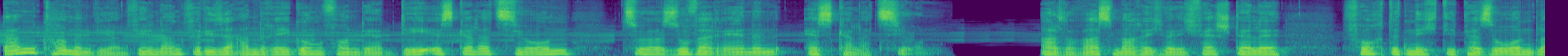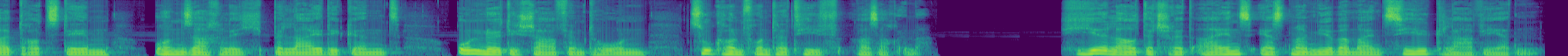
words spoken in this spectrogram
Dann kommen wir, und vielen Dank für diese Anregung, von der Deeskalation zur souveränen Eskalation. Also was mache ich, wenn ich feststelle, fruchtet nicht die Person, bleibt trotzdem unsachlich, beleidigend, unnötig scharf im Ton, zu konfrontativ, was auch immer. Hier lautet Schritt eins erstmal mir über mein Ziel klar werden.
